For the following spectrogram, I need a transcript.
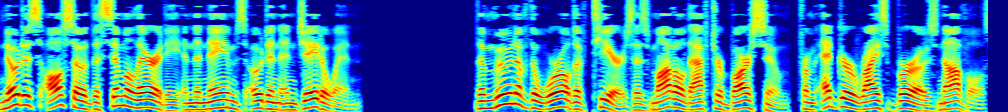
Notice also the similarity in the names Odin and Jadawin, the Moon of the World of Tiers is modeled after Barsoom, from Edgar Rice Burroughs' novels,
